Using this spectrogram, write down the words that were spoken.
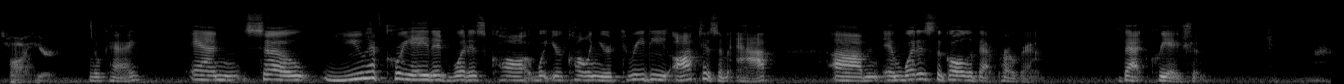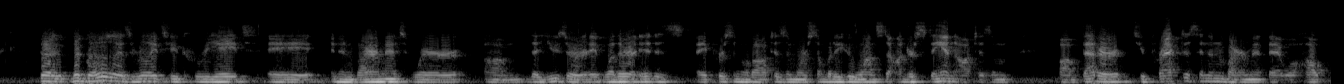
taught here. Okay. And so you have created what is called what you're calling your 3D autism app. Um, and what is the goal of that program, that creation? The, the goal is really to create a, an environment where um, the user, whether it is a person with autism or somebody who wants to understand autism uh, better, to practice in an environment that will help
